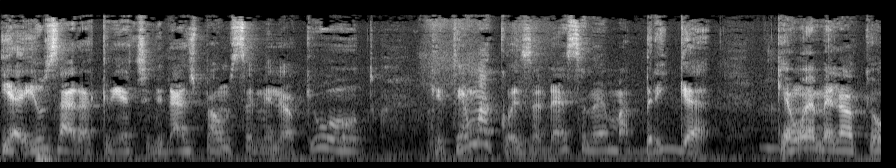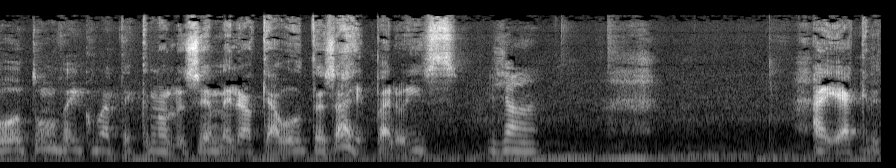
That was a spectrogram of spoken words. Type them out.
E aí usaram a criatividade para um ser melhor que o outro. Porque tem uma coisa dessa, né? Uma briga. Que um é melhor que o outro, um vem com uma tecnologia melhor que a outra. Já reparou isso? Já. Aí é a cri-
